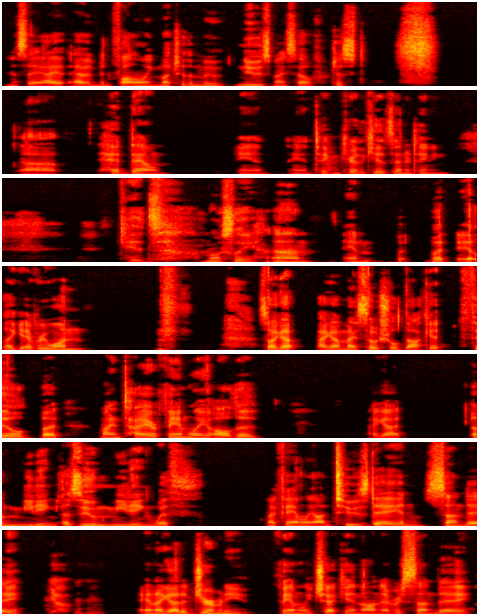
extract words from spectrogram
I'm gonna say I haven't been following much of the mo- news myself. Just uh, head down and and taking care of the kids, entertaining kids mostly. Um, and but but eh, like everyone, so I got I got my social docket filled, but my entire family, all the I got a meeting, a Zoom meeting with my family on Tuesday and Sunday Yeah. Mm-hmm. and I got a Germany family check in on every Sunday.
